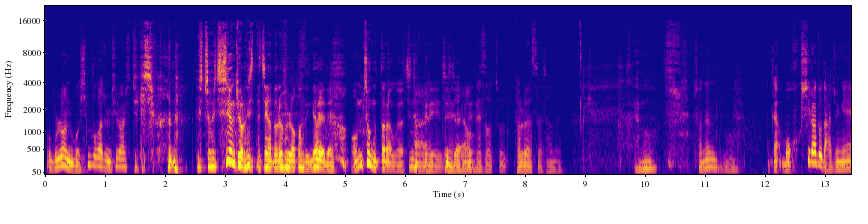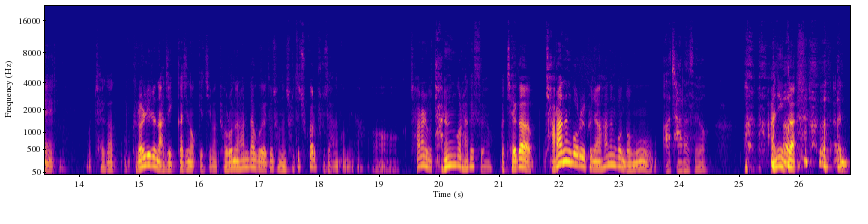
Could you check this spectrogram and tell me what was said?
뭐 물론 뭐 신부가 좀 싫어할 수도 있겠지만 그래서 저희 친형 결혼식 때 제가 노래 불렀거든요. 네네. 엄청 웃더라고요 친척들이. 아, 진짜요? 네, 그래서 좀 별로였어요 저는. 네, 뭐 저는 뭐 그러니까 뭐 혹시라도 나중에 뭐 제가 그럴 일은 아직까지는 없겠지만 결혼을 한다고 해도 저는 절대 축가를 부르지 않을 겁니다. 어. 차라리 뭐 다른 걸 하겠어요. 그러니까 제가 잘하는 거를 그냥 하는 건 너무 아 잘하세요? 아니 그러니까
